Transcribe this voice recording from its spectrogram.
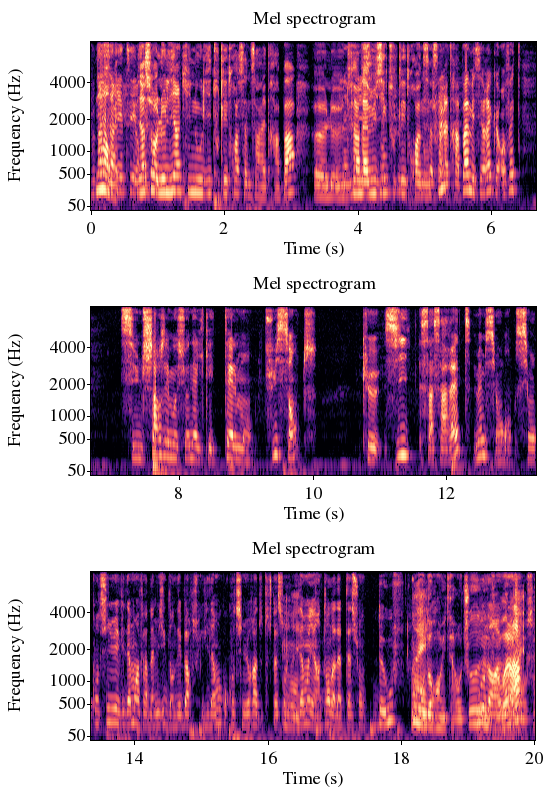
peut Non, pas s'arrêter. bien fait. sûr, le lien qui nous lie toutes les trois, ça ne s'arrêtera pas. Euh, le, de faire de la musique toutes plus. les trois non ça plus. s'arrêtera pas, mais c'est vrai qu'en fait, c'est une charge émotionnelle qui est tellement puissante que si ça s'arrête, même si on, si on continue évidemment à faire de la musique dans des bars, parce qu'évidemment qu'on continuera de toute façon, Ouais. évidemment il y a un temps d'adaptation de ouf, Ouais. on aura envie de faire autre chose. On aura- voilà. on ça,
